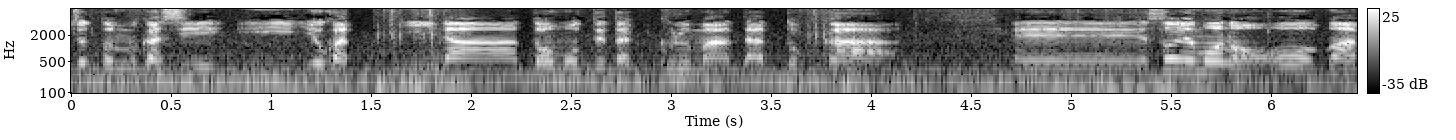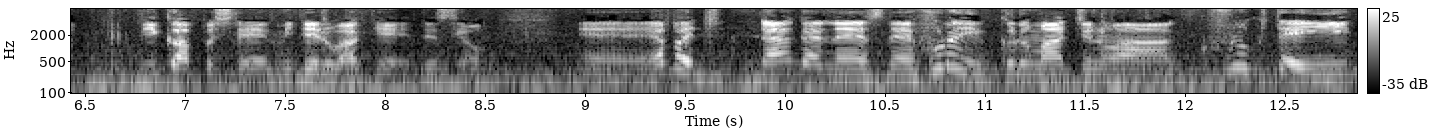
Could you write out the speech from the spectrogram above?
ちょっと昔よかったいいなと思ってた車だとか、えー、そういうものをまあピックアップして見てるわけですよ。えー、やっぱりなんかねですね古い車っていうのは古くていい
